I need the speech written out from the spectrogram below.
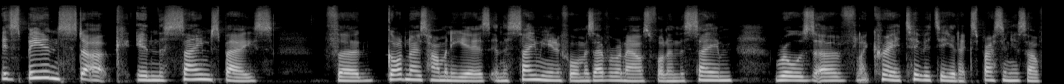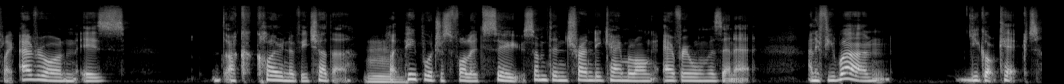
It's being stuck in the same space for God knows how many years in the same uniform as everyone else, following the same rules of like creativity and expressing yourself. Like everyone is like a clone of each other. Mm. Like people just followed suit. Something trendy came along, everyone was in it. And if you weren't, you got kicked.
